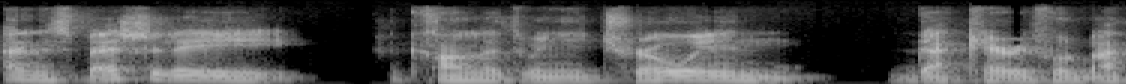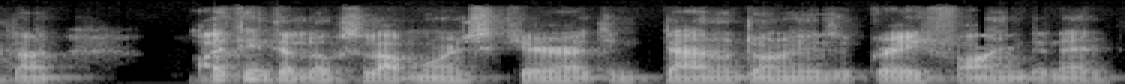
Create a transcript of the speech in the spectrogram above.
And especially, Conleith, when you throw in that Kerry full back line, I think it looks a lot more secure. I think Dan O'Donoghue is a great find, and then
